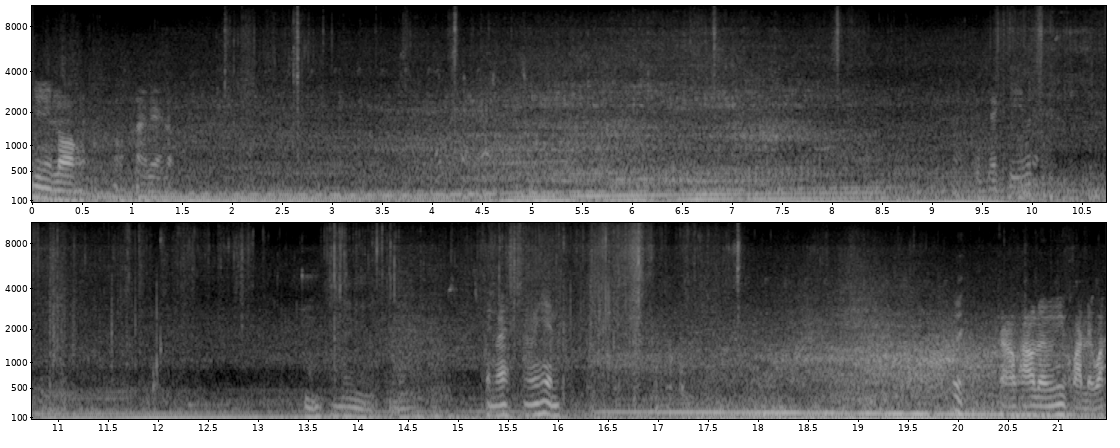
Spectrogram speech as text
อยู่ในรองหายไปแล้วเป็นแบ็คทีไหมเนี่ย อืม ไม่มีเห็นไหมไม่เห็นเฮ้ยกาวเพาเลยไม่มีควันเลยวะ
